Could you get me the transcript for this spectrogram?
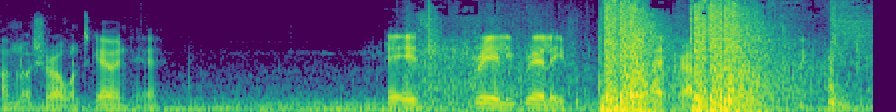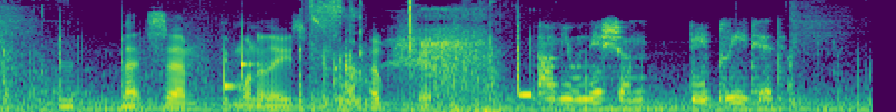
I'm not sure I want to go in here. It is really, really head crab. Let's um, give him one of these. Oh shit. Ammunition depleted.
